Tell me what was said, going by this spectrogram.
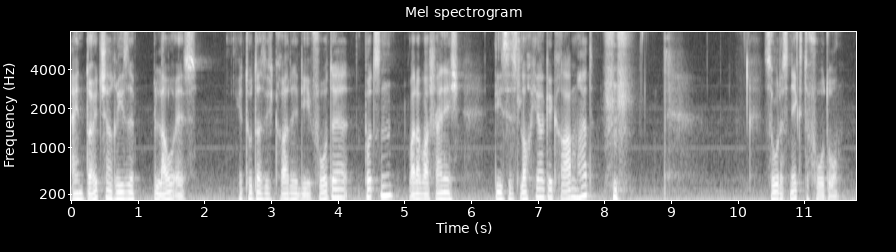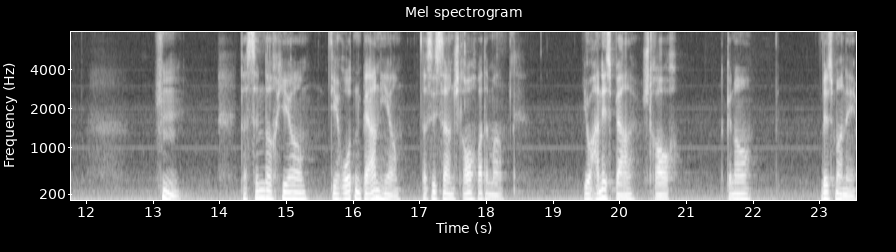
ein deutscher Riese blau ist. Hier tut er sich gerade die Pfote putzen, weil er wahrscheinlich dieses Loch hier gegraben hat. So, das nächste Foto. Hm. Das sind doch hier die roten Beeren hier. Das ist ja ein Strauch, warte mal. Johannisbeerstrauch. Genau. Wissen wir nicht.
